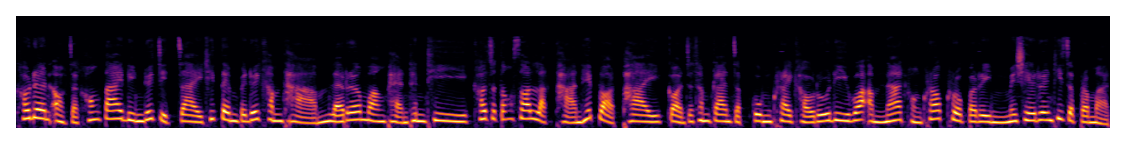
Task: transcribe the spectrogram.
เขาเดินออกจากห้องใต้ดินด้วยจิตใจที่เต็มไปด้วยคำถาม และเริ่มวางแผนทันที เขาจะต้องซ่อนหลักฐานให้ปลอดภัย ก่อนจะทำการจับกลุมใครเขารู้ดีว่าอำนาจของครอบครัวปรินไม่ใช่เรื่องที่จะประมาท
